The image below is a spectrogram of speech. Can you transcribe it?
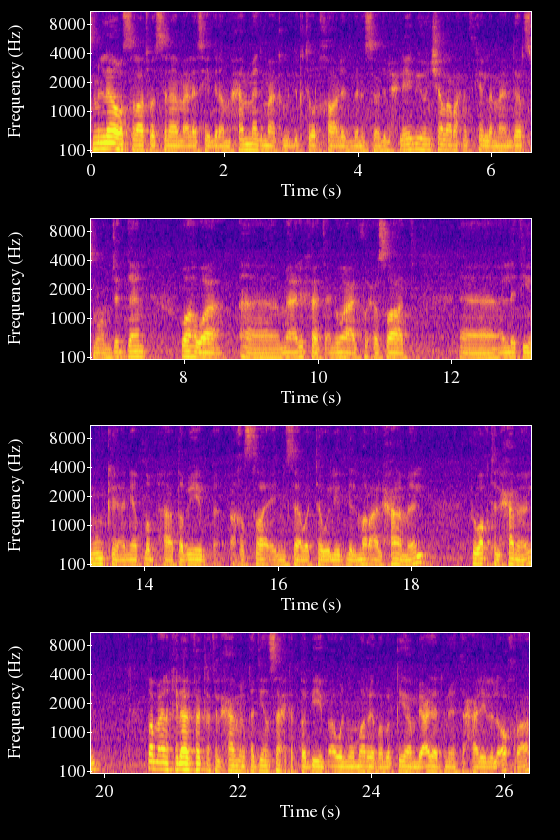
بسم الله والصلاة والسلام على سيدنا محمد. معكم الدكتور خالد بن سعود الحليبي وإن شاء الله راح نتكلم عن درس مهم جدا وهو آه، معرفة أنواع الفحوصات آه، التي ممكن أن يطلبها طبيب أخصائي النساء والتوليد للمرأة الحامل في وقت الحمل. طبعا خلال فترة الحمل قد ينصحك الطبيب أو الممرضة بالقيام بعدد من التحاليل الأخرى.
